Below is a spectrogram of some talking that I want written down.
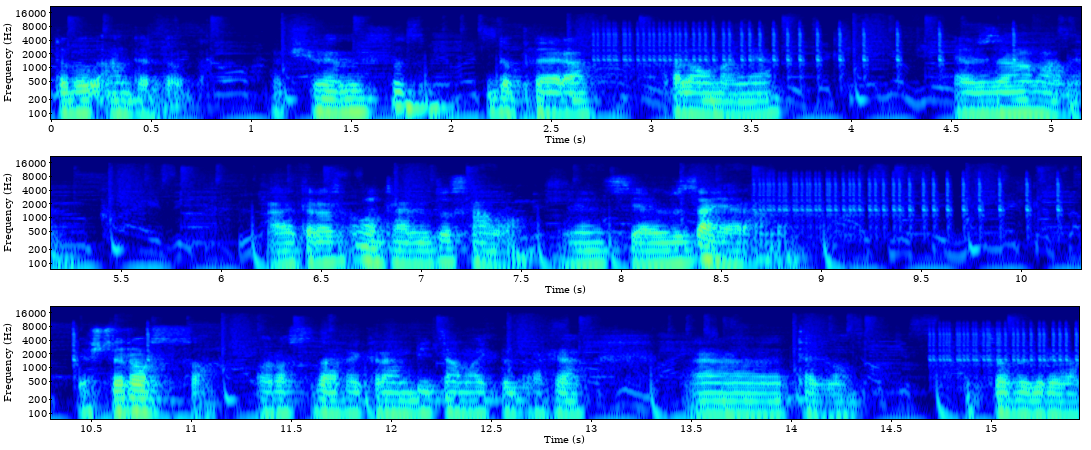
To był underdog. Wróciłem do playera Talona, nie? Ja już załamany. Ale teraz on trafił to samo, więc ja już zajarany. Jeszcze Rosso. Rosso trafia Krambita, Michael trafia e, tego. Kto wygrywa?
